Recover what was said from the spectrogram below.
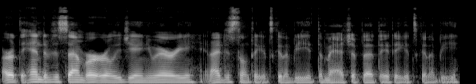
or at the end of December, early January, and I just don't think it's going to be the matchup that they think it's going to be.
